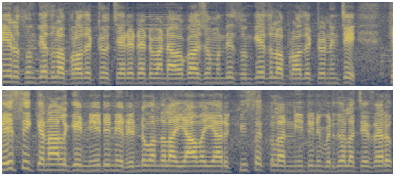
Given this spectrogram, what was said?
నీరు సుంకేతుల ప్రాజెక్టు చేరేటటువంటి అవకాశం ఉంది. సుంకేతుల ప్రాజెక్టు నుంచి కేసీ కెనాల్కి నీటిని రెండు వందల యాభై ఆరు క్యూసెక్కుల నీటిని విడుదల చేశారు.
